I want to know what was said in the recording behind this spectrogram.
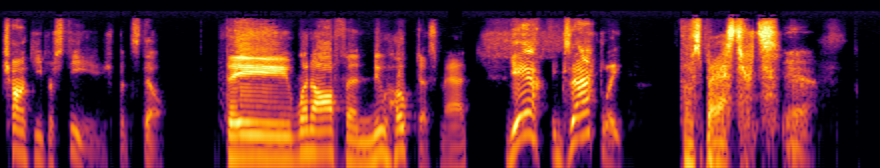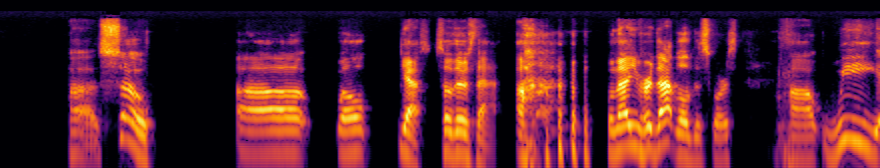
chunky prestige, but still. They went off and new hoped us, Matt. Yeah, exactly. Those bastards. Yeah. Uh, so, uh, well, yes. So there's that. Uh, well, now you've heard that little discourse. Uh, we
